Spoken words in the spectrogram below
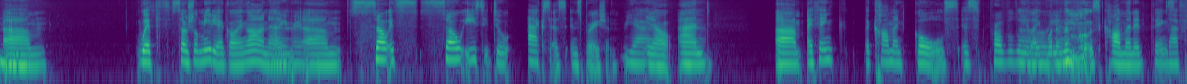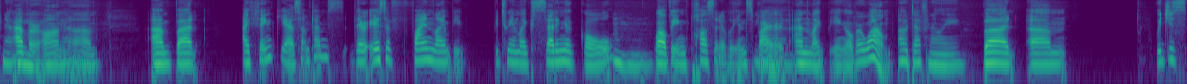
Mm-hmm. um, with social media going on, and right. Um, so it's so easy to access inspiration. Yeah. you know, and um, I think the comment goals is probably like Oh, one of the most commented things Definitely, ever on. yeah. Um, um, but I think yeah, sometimes there is a fine line be- between like setting a goal while being positively inspired Mm-hmm. Yeah. and like being overwhelmed. Oh, definitely. But um, which is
